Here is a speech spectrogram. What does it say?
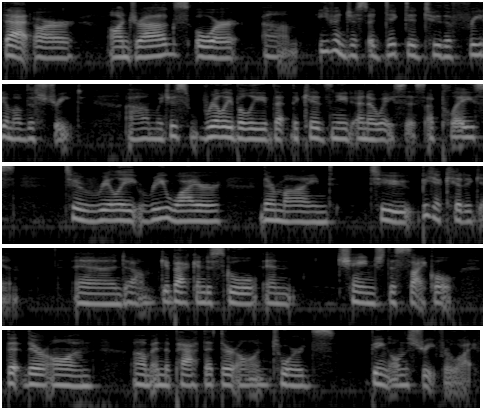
that are on drugs or um, even just addicted to the freedom of the street. Um, we just really believe that the kids need an oasis, a place to really rewire their mind to be a kid again and um, get back into school and change the cycle that they're on um, and the path that they're on towards being on the street for life.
